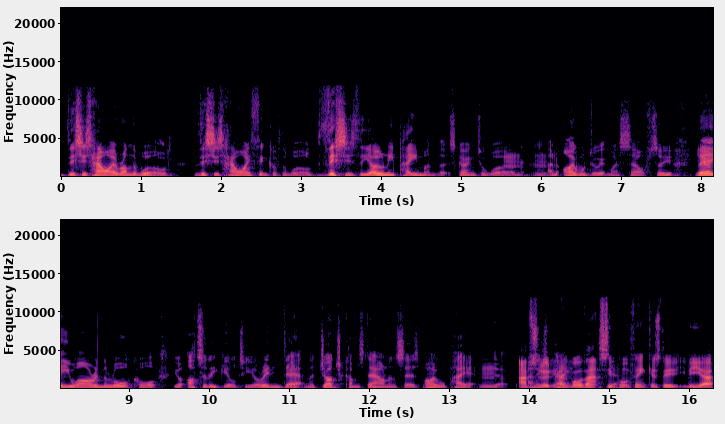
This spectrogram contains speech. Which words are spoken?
this is how I run the world. This is how I think of the world. This is the only payment that's going to work, and I will do it myself." So you, there Yeah. you are in the law court. You're utterly guilty. You're in debt, and the judge comes down and says, "I will pay it." Yeah. Absolutely. paid. well, that's the Yeah. important thing because the the uh,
